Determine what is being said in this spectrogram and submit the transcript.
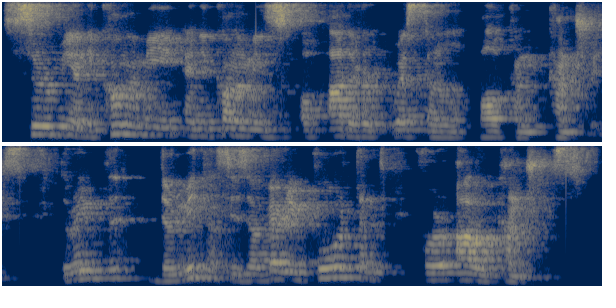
Serbian economy and economies of other Western Balkan countries. The, the remittances are very important for our countries.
